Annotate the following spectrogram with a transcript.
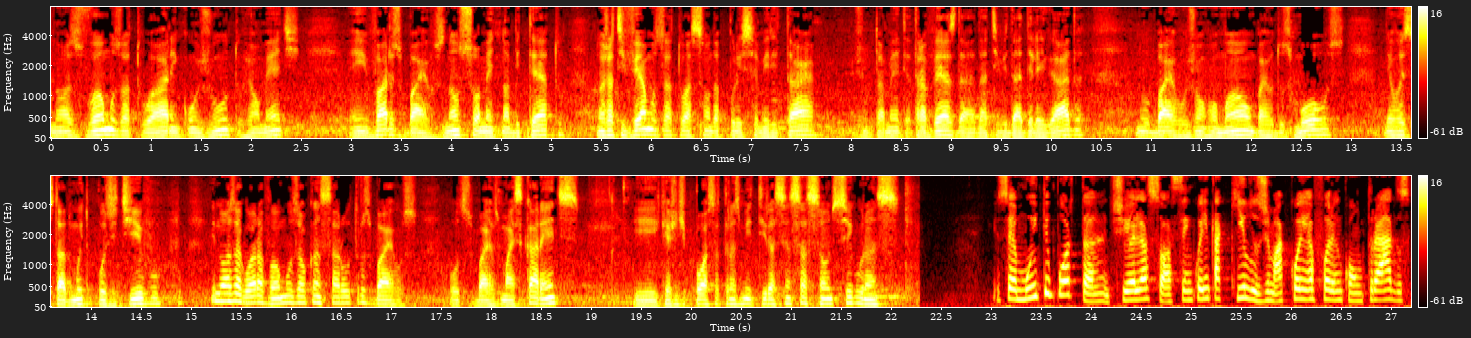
Nós vamos atuar em conjunto, realmente, em vários bairros, não somente no Habiteto. Nós já tivemos a atuação da Polícia Militar, juntamente através da, da atividade delegada no bairro João Romão, bairro dos Morros, deu um resultado muito positivo e nós agora vamos alcançar outros bairros, outros bairros mais carentes e que a gente possa transmitir a sensação de segurança. Isso é muito importante. Olha só, 50 quilos de maconha foram encontrados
